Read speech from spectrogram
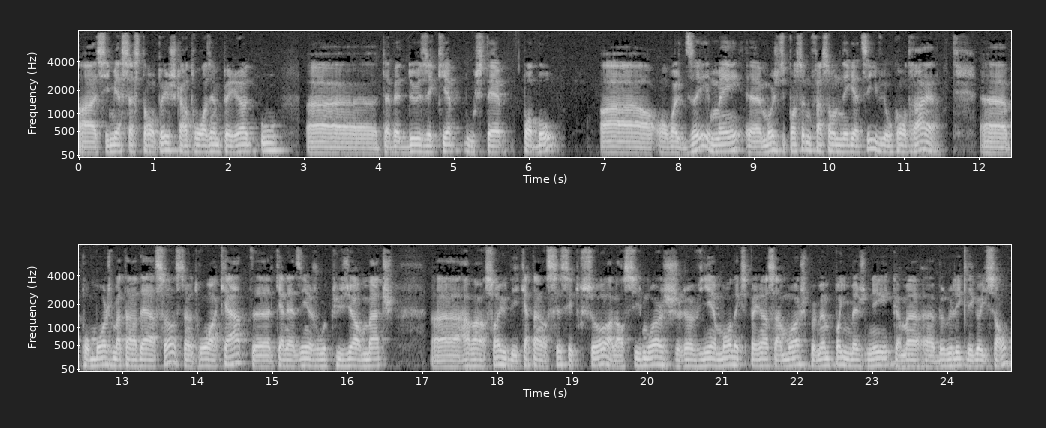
euh, s'est mis à s'estomper jusqu'en troisième période où euh, tu avais deux équipes où c'était pas beau. On va le dire, mais moi je dis pas ça d'une façon négative, au contraire. Euh, pour moi, je m'attendais à ça. C'est un 3 à 4. Euh, le Canadien a joué plusieurs matchs euh, avant ça. Il y a eu des 4 en 6 et tout ça. Alors, si moi, je reviens à mon expérience à moi, je peux même pas imaginer comment brûler que les gars y sont.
